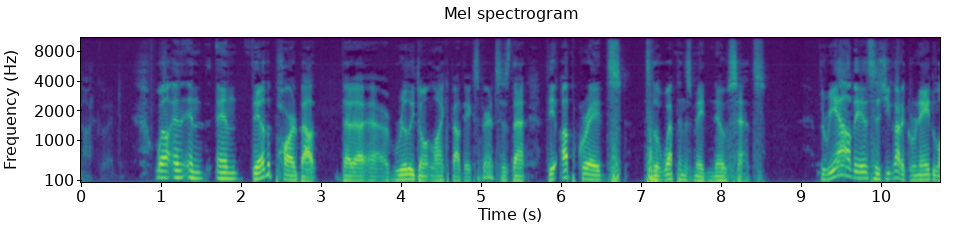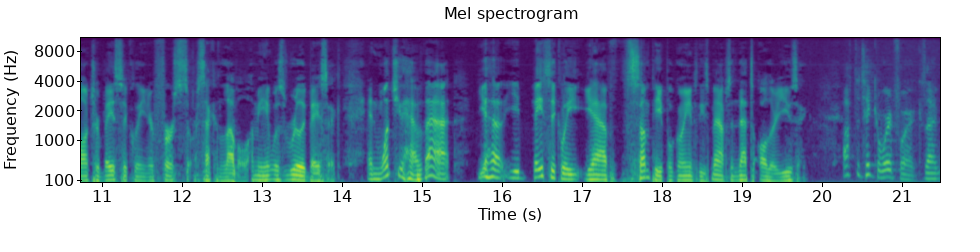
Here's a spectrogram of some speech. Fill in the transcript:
not good. Well, and and and the other part about that I, I really don't like about the experience is that the upgrades to the weapons made no sense. The reality is, is you got a grenade launcher basically in your first or second level. I mean, it was really basic. And once you have that, you have you basically you have some people going into these maps, and that's all they're using. I'll have to take your word for it because I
